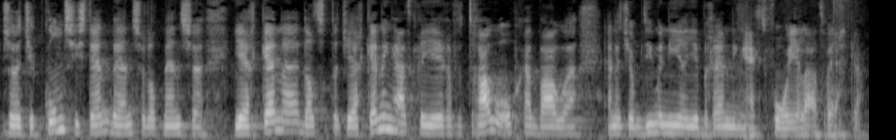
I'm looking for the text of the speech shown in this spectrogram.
zodat je consistent bent, zodat mensen je herkennen, dat, dat je herkenning gaat creëren, vertrouwen op gaat bouwen en dat je op die manier je branding echt voor je laat werken.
